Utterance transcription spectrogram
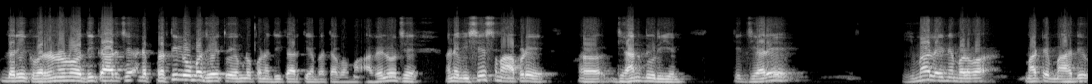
દરેક વર્ણનો અધિકાર છે અને પ્રતિલોમ જ હોય તો એમનો પણ અધિકાર ત્યાં બતાવવામાં આવેલો છે. અને વિશેષમાં આપણે ધ્યાન દોરીએ કે જ્યારે હિમાલયને મળવા માટે મહાદેવ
